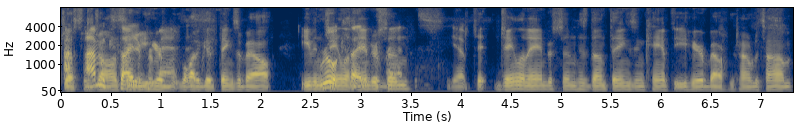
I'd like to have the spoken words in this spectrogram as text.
Justin I'm Johnson, we hear a lot of good things about. Even Jalen Anderson. Yep. Jalen Anderson has done things in camp that you hear about from time to time,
